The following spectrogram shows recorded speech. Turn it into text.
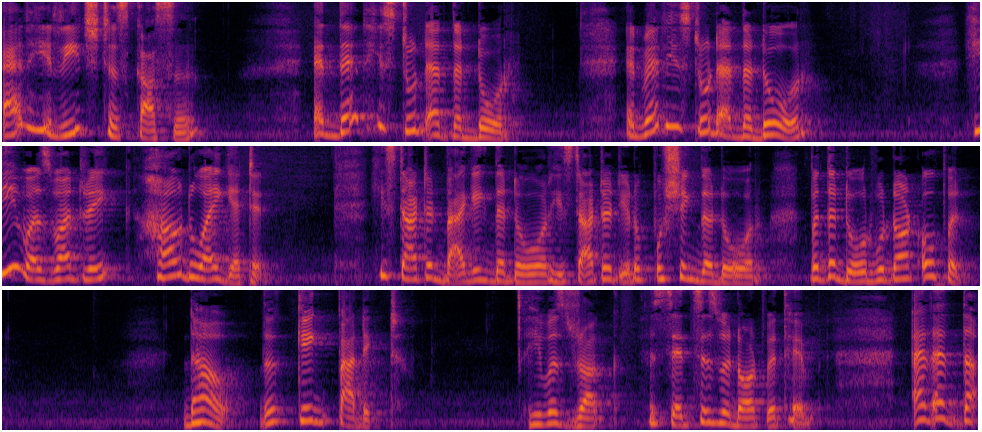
and he reached his castle and then he stood at the door. And when he stood at the door, he was wondering, how do I get in? He started banging the door, he started, you know, pushing the door, but the door would not open. Now, the king panicked. He was drunk, his senses were not with him. And at the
